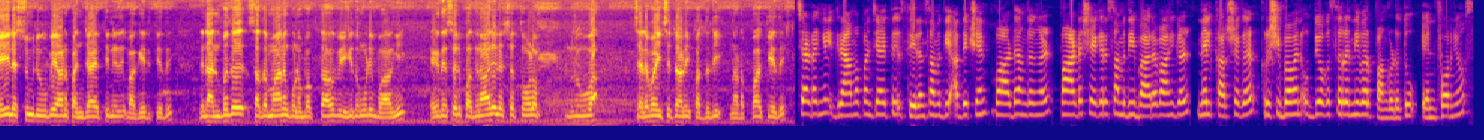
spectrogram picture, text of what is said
ഏഴ് ലക്ഷം രൂപയാണ് പഞ്ചായത്തിന് വകയിരുത്തിയത്. ഇതിന്റെ അൻപത് ശതമാനം ഗുണഭോക്താവ് വിഹിതം കൂടി വാങ്ങി ഏകദേശം ഒരു പതിനാല് ലക്ഷത്തോളം രൂപ ചെലവഴിച്ചിട്ടാണ് ഈ പദ്ധതി നടപ്പാക്കിയത്. ചടങ്ങിൽ ഗ്രാമപഞ്ചായത്ത് സ്ഥിരം സമിതി അധ്യക്ഷൻ വാർഡ് അംഗങ്ങൾ പാടശേഖര സമിതി ഭാരവാഹികൾ നെൽ കർഷകർ കൃഷിഭവൻ ഉദ്യോഗസ്ഥർ എന്നിവർ പങ്കെടുത്തു. N four news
